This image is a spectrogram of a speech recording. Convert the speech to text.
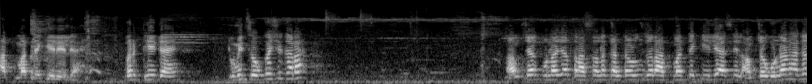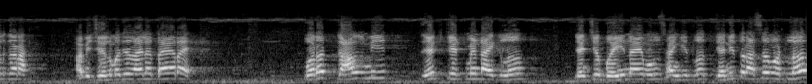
आत्महत्या केलेली आहे. बरं ठीक आहे. तुम्ही चौकशी करा. आमच्या कुणाच्या त्रासाला कंटाळून जर आत्महत्या केली असेल आमच्या गुन्हा दाखल करा. आम्ही जेलमध्ये जायला तयार आहे. परत काल मी एक स्टेटमेंट ऐकलं त्यांचे बहीण आहे म्हणून सांगितलं. त्यांनी तर असं म्हटलं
